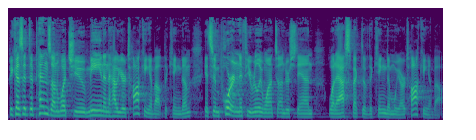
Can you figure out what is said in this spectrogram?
because it depends on what you mean and how you're talking about the kingdom. It's important if you really want to understand what aspect of the kingdom we are talking about.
